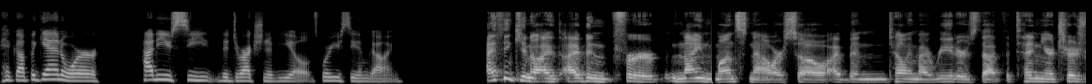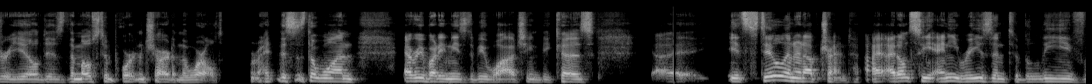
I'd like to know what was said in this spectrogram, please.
pick up again, or how do you see the direction of yields? Where do you see them going? I think, you know, I, I've been for nine months now or so, I've been telling my readers that the 10 year treasury yield is the most important chart in the world, right? This is the one everybody needs to be watching because uh, it's still in an uptrend. I, I, don't see any reason to believe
